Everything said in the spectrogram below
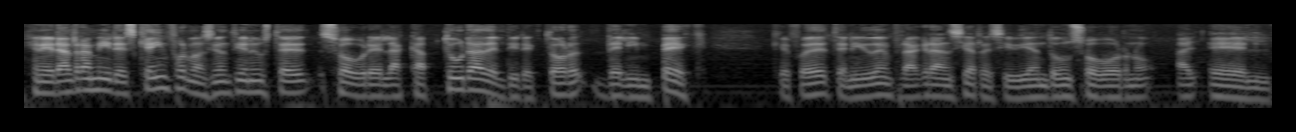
General Ramírez, ¿qué información tiene usted sobre la captura del director del IMPEC, que fue detenido en flagrancia recibiendo un soborno? El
